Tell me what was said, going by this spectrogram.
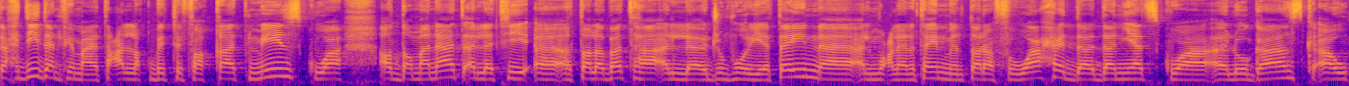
تحديدا فيما يتعلق باتفاقات مينسك والضمانات التي آه، طلبتها الجمهوريتين آه، المعلنتين من طرف واحد دانيتسك ولوغانسك أو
